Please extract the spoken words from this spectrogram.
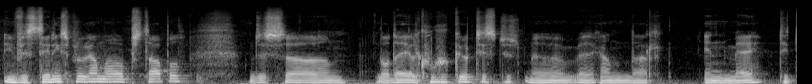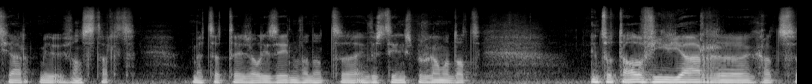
investeringsprogramma op stapel. Dus uh, wat eigenlijk goedgekeurd is. Dus wij gaan daar in mei dit jaar mee van start. Met het realiseren van dat investeringsprogramma dat in totaal vier jaar gaat,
